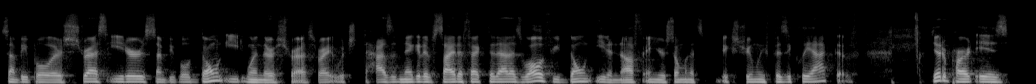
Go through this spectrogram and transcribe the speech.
Some people are stress eaters. Some people don't eat when they're stressed, right? Which has a negative side effect to that as well. If you don't eat enough and you're someone that's extremely physically active. The other part is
